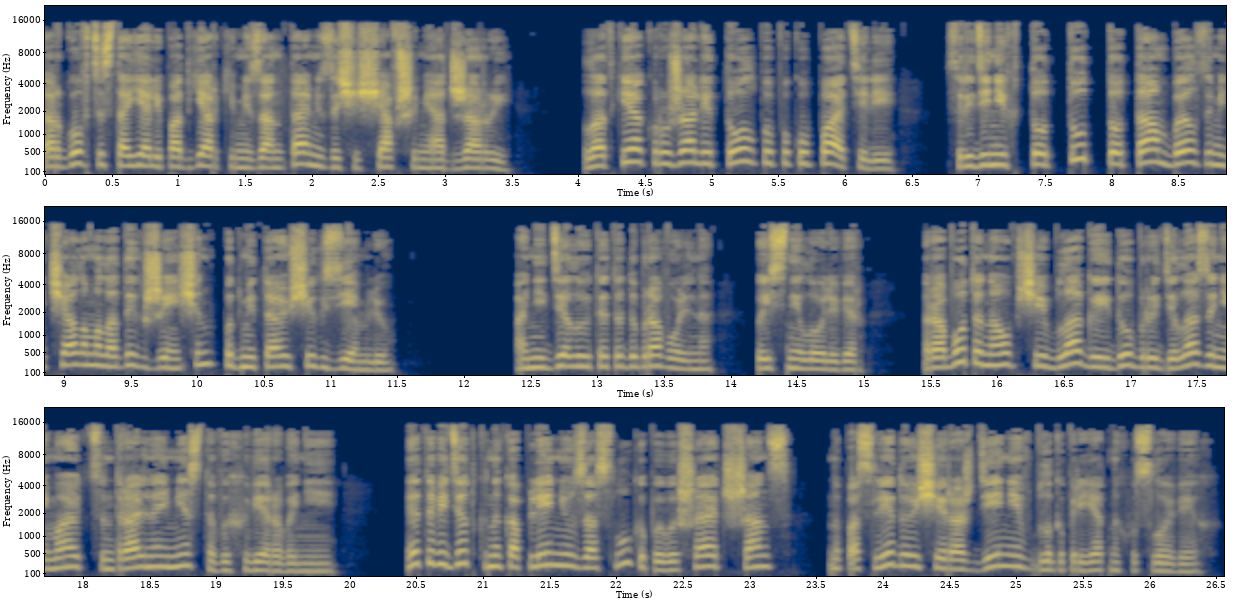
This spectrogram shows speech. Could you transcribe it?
Торговцы стояли под яркими зонтами, защищавшими от жары. Лотки окружали толпы покупателей. Среди них то тут, то там Белл замечала молодых женщин, подметающих землю. «Они делают это добровольно», — пояснил Оливер. «Работа на общее благо и добрые дела занимают центральное место в их веровании. Это ведет к накоплению заслуг и повышает шанс на последующее рождение в благоприятных условиях».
